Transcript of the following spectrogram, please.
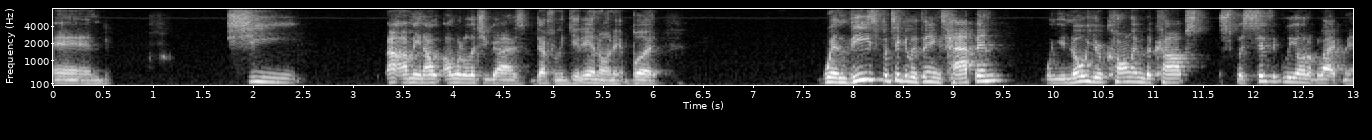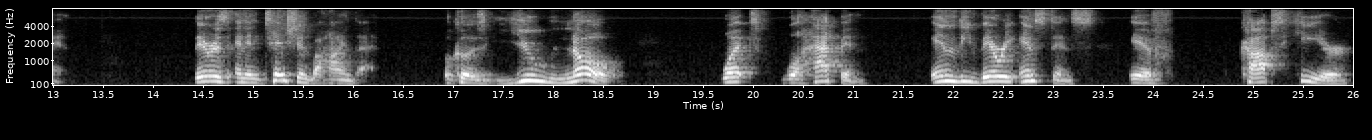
And she, I I mean, I, I want to let you guys definitely get in on it, but when these particular things happen, when you know you're calling the cops specifically on a black man, there is an intention behind that because you know what will happen in the very instance if cops hear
